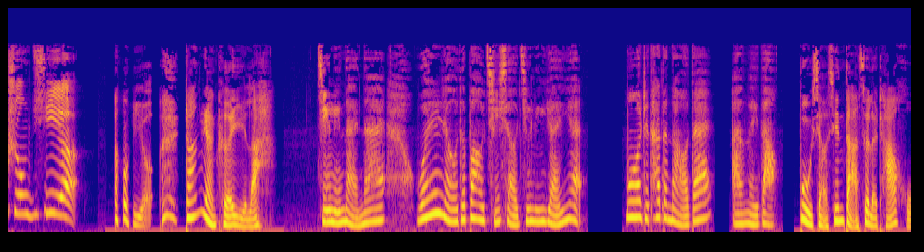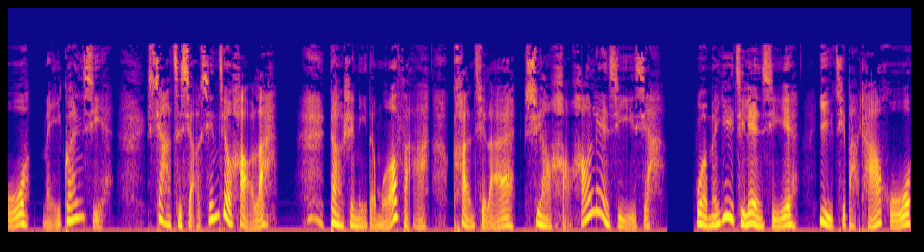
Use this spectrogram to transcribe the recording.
生气？”哦 呦，当然可以啦！精灵奶奶温柔地抱起小精灵圆圆，摸着他的脑袋，安慰道：“不小心打碎了茶壶，没关系，下次小心就好了。倒是你的魔法看起来需要好好练习一下，我们一起练习，一起把茶壶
